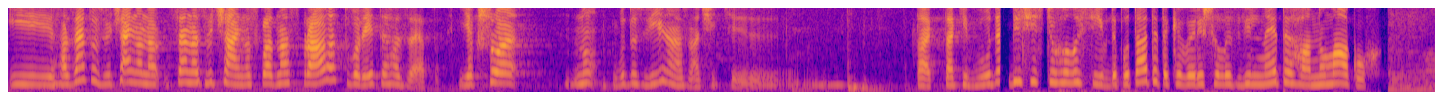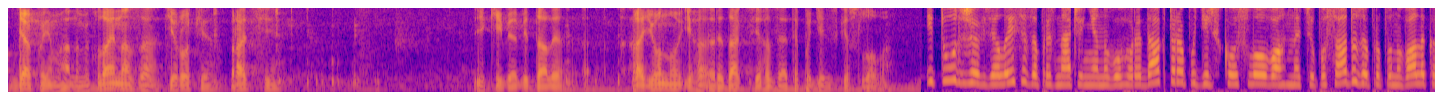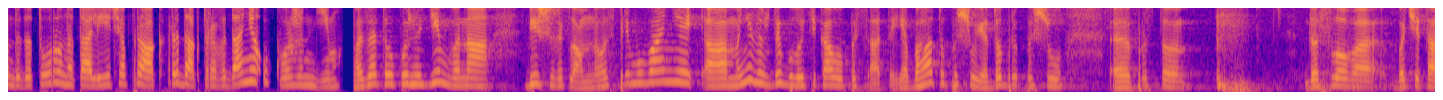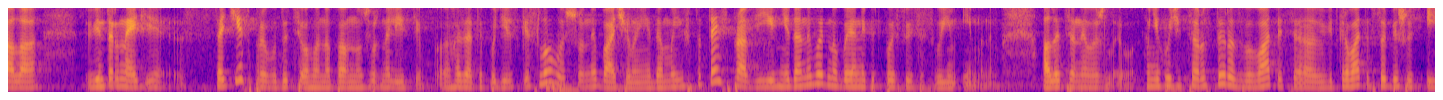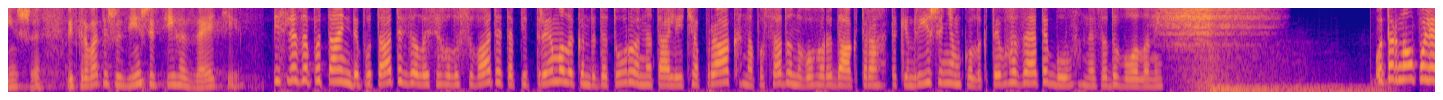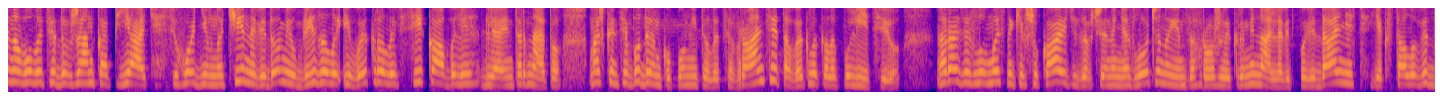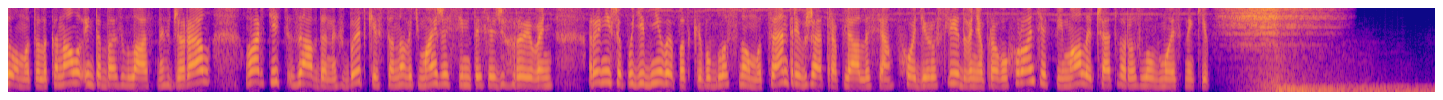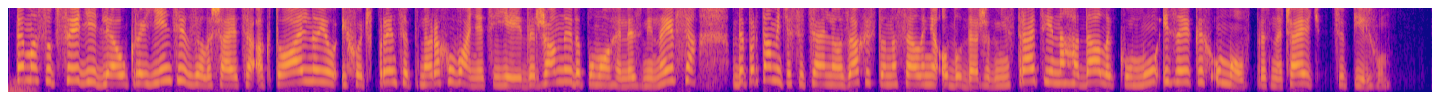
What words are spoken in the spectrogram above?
І газету, звичайно, на- це надзвичайно складна справа творити газету. Якщо ну, буду звільнена, значить е, так, так і буде. Більшістю голосів депутати таки вирішили звільнити Ганну Макух. Дякуємо, Ганна Миколаївна, за ті роки праці, які ви віддали району і редакції газети Подільське слово. І тут же взялися за призначення нового редактора Подільського слова. На цю посаду запропонували кандидатуру Наталії Чапрак, редактора видання у кожен дім. Газета у кожен дім вона більш рекламного спрямування. А мені завжди було цікаво писати. Я багато пишу, я добре пишу. Е, Просто до слова, бо читала в інтернеті статті з приводу цього, напевно, журналістів газети Подільське слово, що не бачили ніде моїх статей. Справді їх ніде не видно, бо я не підписуюся своїм іменем. Але це не важливо. Мені хочеться рости, розвиватися, відкривати в собі щось інше, відкривати щось інше в цій газеті. Після запитань депутати взялися голосувати та підтримали кандидатуру Наталії Чапрак на посаду нового редактора. Таким рішенням колектив газети був незадоволений. У Тернополі на вулиці Довженка 5. Сьогодні вночі невідомі обрізали і викрали всі кабелі для інтернету. Мешканці будинку помітили це вранці та викликали поліцію. Наразі зловмисників шукають. За вчинення злочину їм загрожує кримінальна відповідальність. Як стало відомо телеканалу «Інтебе» з власних джерел, вартість завданих збитків становить майже 7 тисяч гривень. Раніше подібні випадки в обласному центрі вже траплялися. В ході розслідування правоохоронців піймали четверо зловмисників. Тема субсидій для українців залишається актуальною, і, хоч принцип нарахування цієї державної допомоги не змінився, в департаменті соціального захисту населення облдержадміністрації нагадали, кому і за яких умов призначають цю пільгу.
